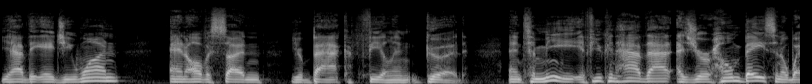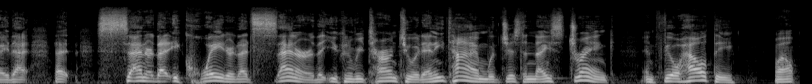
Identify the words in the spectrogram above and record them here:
you have the AG1 and all of a sudden you're back feeling good. And to me, if you can have that as your home base in a way, that that center, that equator, that center that you can return to at any time with just a nice drink and feel healthy, well,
